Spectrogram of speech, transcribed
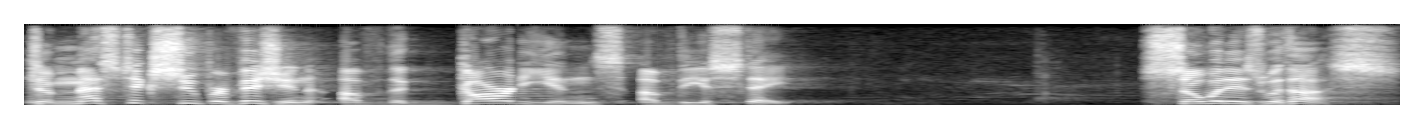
domestic supervision of the guardians of the estate. So it is with us.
